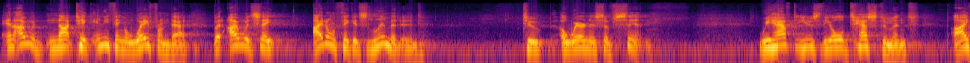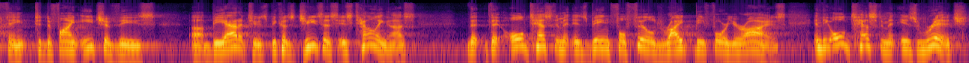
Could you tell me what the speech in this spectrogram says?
And I would not take anything away from that, but I would say I don't think it's limited to awareness of sin. We have to use the Old Testament, I think, to define each of these uh, Beatitudes because Jesus is telling us that the Old Testament is being fulfilled right before your eyes. And the Old Testament is rich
